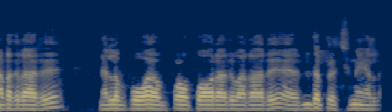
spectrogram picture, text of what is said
நடக்கிறாரு நல்லா போ போகிறாரு போறாரு வர்றாரு எந்த பிரச்சனையும் இல்லை.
